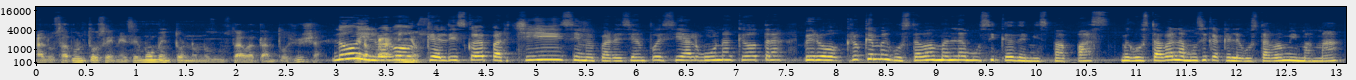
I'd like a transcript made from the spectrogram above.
a los adultos en ese momento no nos gustaba tanto Yusha. No, y luego que el disco de Parchís y me parecían pues sí alguna que otra, pero creo que me gustaba más la música de mis papás. Me gustaba la música que le gustaba a mi mamá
